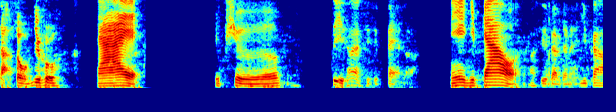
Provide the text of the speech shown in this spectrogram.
สะสมอยู่ใช่ชิบชืบสี่เท่าไหร่สี่สิบแปดเหรอนี่ยี่สิบเก้าเอาสี่แปดจากไหนยี่สิบเก้า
